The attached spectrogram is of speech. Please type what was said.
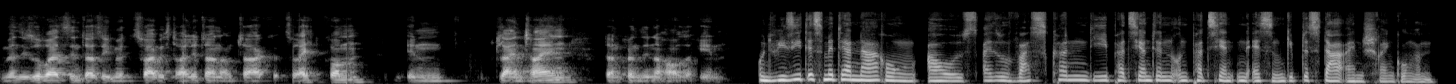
Und wenn sie so weit sind, dass sie mit zwei bis drei Litern am Tag zurechtkommen, in kleinen Teilen, dann können sie nach Hause gehen. Und wie sieht es mit der Nahrung aus? Also was können die Patientinnen und Patienten essen? Gibt es da Einschränkungen?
